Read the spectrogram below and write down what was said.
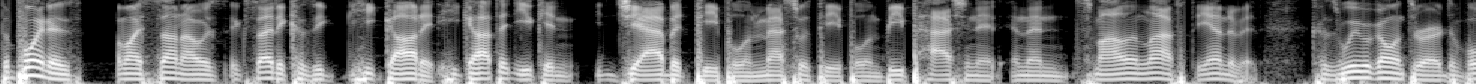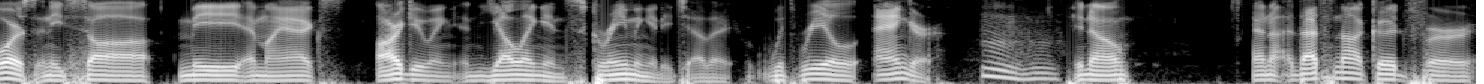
the point is, my son, I was excited because he, he got it. He got that you can jab at people and mess with people and be passionate and then smile and laugh at the end of it. Because we were going through our divorce and he saw me and my ex arguing and yelling and screaming at each other with real anger Mm-hmm. you know and I, that's not good for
